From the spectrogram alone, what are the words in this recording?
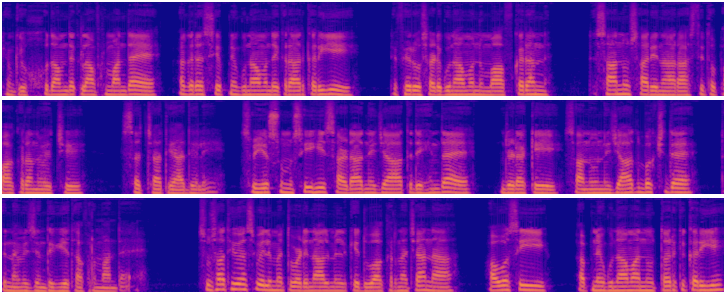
ਕਿਉਂਕਿ ਖੁਦਾਵੰਦ ਦਾ ਕਲਾਮ ਫਰਮਾਂਦਾ ਹੈ ਅਗਰ ਅਸੀਂ ਆਪਣੇ ਗੁਨਾਹਾਂ ਦਾ ਇਕਰਾਰ ਕਰੀਏ ਤੇ ਫਿਰ ਉਹ ਸਾਡੇ ਗੁਨਾਹਾਂ ਨੂੰ ਮਾਫ ਕਰਨ ਤੇ ਸਾਨੂੰ ਸਾਰੇ ਨਾਰਾਜ਼ਗੀ ਤੋਂ ਪਾਕ ਕਰਨ ਵਿੱਚ ਸੱਚਾ ਤੇ ਆਦਿਲ ਹੈ ਸੋ ਯਿਸੂ ਮਸੀਹ ਹੀ ਸਾਡਾ ਨਜਾਤ ਦੇਹਿੰਦਾ ਹੈ ਜਿਹੜਾ ਕਿ ਸਾਨੂੰ ਨਜਾਤ ਬਖਸ਼ਦਾ ਹੈ ਤੇ ਨਵੀਂ ਜ਼ਿੰਦਗੀ عطا ਫਰਮਾਂਦਾ ਹੈ ਸੋ ਸਾਥੀਓ ਇਸ ਵੇਲੇ ਮੈਂ ਤੁਹਾਡੇ ਨਾਲ ਮਿਲ ਕੇ ਦੁਆ ਕਰਨਾ ਚਾਹਨਾ ਆਓ ਅਸੀਂ ਆਪਣੇ ਗੁਨਾਹਾਂ ਨੂੰ ਤਰਕ ਕਰੀਏ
